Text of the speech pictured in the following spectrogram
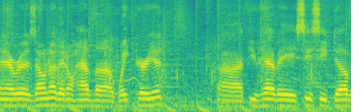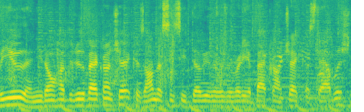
In Arizona, they don't have a wait period. Uh, if you have a CCW, then you don't have to do the background check because on the CCW there was already a background check established.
